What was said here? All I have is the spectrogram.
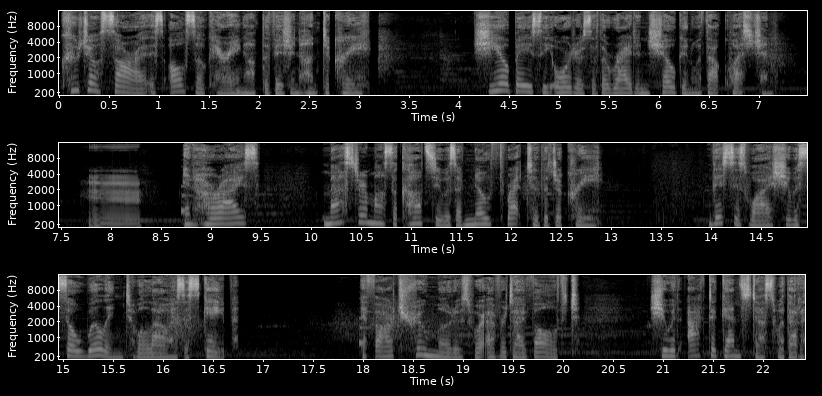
Kujo Sara is also carrying out the Vision Hunt decree. She obeys the orders of the Raiden Shogun without question. Hmm. In her eyes, Master Masakatsu is of no threat to the decree. This is why she was so willing to allow his escape. If our true motives were ever divulged, she would act against us without a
